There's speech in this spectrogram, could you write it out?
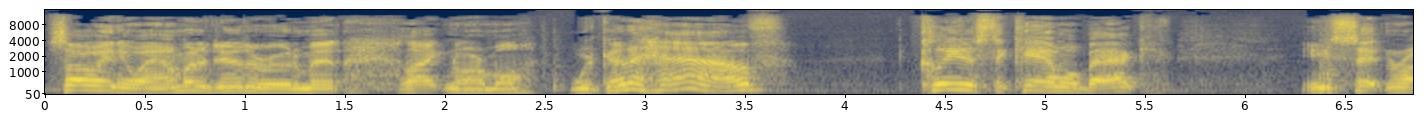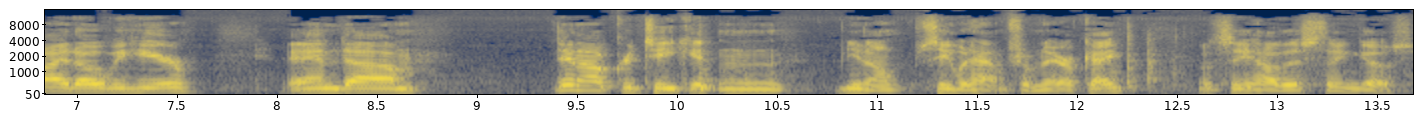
So anyway, I'm going to do the rudiment like normal. We're going to have Cletus the Camelback. He's sitting right over here. And um, then I'll critique it and, you know, see what happens from there, okay? Let's see how this thing goes.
